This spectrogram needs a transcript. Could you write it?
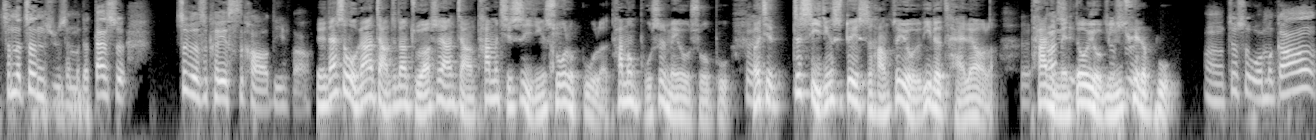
真的证据什么的，但是这个是可以思考的地方。对，但是我刚刚讲这段主要是想讲，他们其实已经说了不了，他们不是没有说不，而且这是已经是对史航最有利的材料了，它里面都有明确的不。嗯，就是我们刚刚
